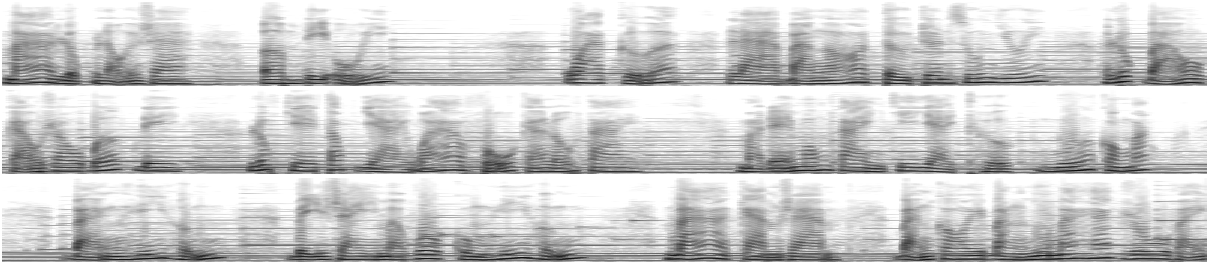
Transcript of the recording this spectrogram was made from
Má lục lội ra, ôm đi ủi. Qua cửa là bà ngó từ trên xuống dưới. Lúc bảo cạo râu bớt đi, lúc chê tóc dài quá phủ cả lỗ tai. Mà để móng tay chi dài thượt, ngứa con mắt. Bạn hí hửng, bị rầy mà vô cùng hí hửng. Má càm ràm, bạn coi bằng như má hát ru vậy.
